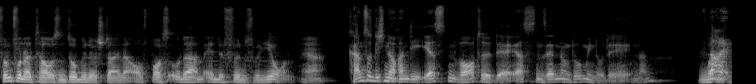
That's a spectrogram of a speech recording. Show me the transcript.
500.000 Dominosteine aufbaust oder am Ende 5 Millionen. Ja. Kannst du dich noch an die ersten Worte der ersten Sendung Domino Day erinnern? Nein,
